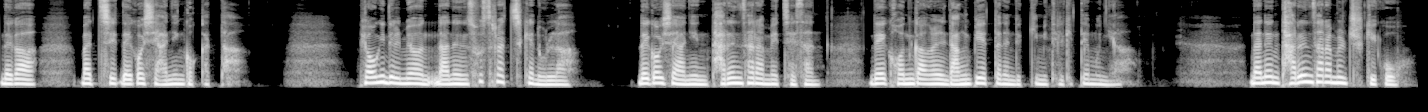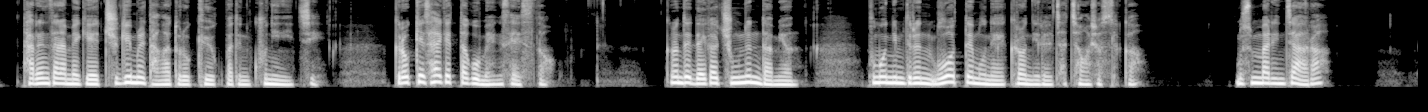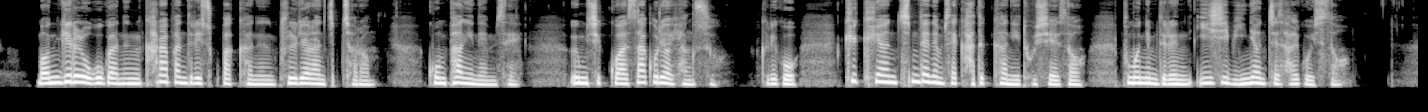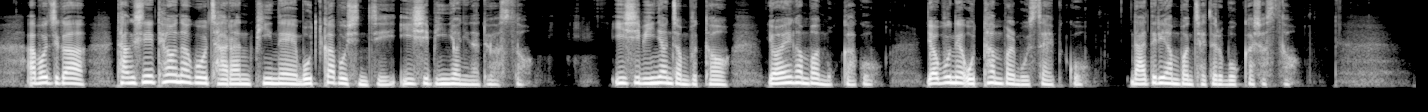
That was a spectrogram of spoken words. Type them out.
내가 마치 내 것이 아닌 것 같아. 병이 들면 나는 소스라치게 놀라. 내 것이 아닌 다른 사람의 재산, 내 건강을 낭비했다는 느낌이 들기 때문이야. 나는 다른 사람을 죽이고 다른 사람에게 죽임을 당하도록 교육받은 군인이지. 그렇게 살겠다고 맹세했어. 그런데 내가 죽는다면 부모님들은 무엇 때문에 그런 일을 자청하셨을까? 무슨 말인지 알아? 먼 길을 오고 가는 카라반들이 숙박하는 불결한 집처럼 곰팡이 냄새, 음식과 싸구려 향수, 그리고 퀴퀴한 침대 냄새 가득한 이 도시에서 부모님들은 22년째 살고 있어. 아버지가 당신이 태어나고 자란 빈에 못 가보신 지 22년이나 되었어. 22년 전부터 여행 한 번 못 가고, 여분의 옷 한 벌 못 사 입고, 나들이 한 번 제대로 못 가셨어.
